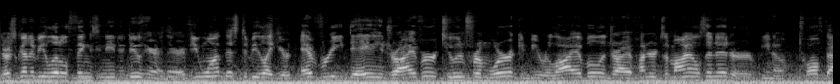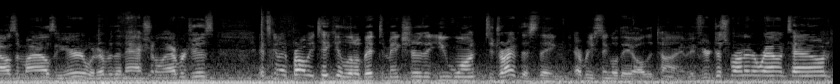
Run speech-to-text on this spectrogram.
There's going to be little things you need to do here and there. If you want this to be like your everyday driver to and from work and be reliable and drive hundreds of miles in it or, you know, 12,000 miles a year, whatever the national average is, it's going to probably take you a little bit to make sure that you want to drive this thing every single day all the time. If you're just running around town,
